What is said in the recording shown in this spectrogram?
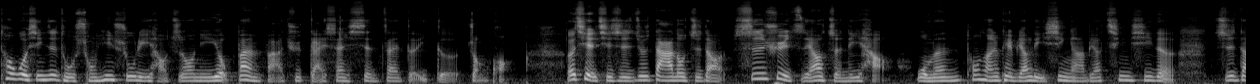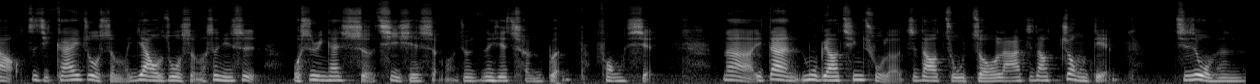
透过心智图重新梳理好之后，你有办法去改善现在的一个状况。而且其实就是大家都知道，思绪只要整理好，我们通常就可以比较理性啊，比较清晰的知道自己该做什么，要做什么，甚至是我是不是应该舍弃些什么，就是那些成本风险。那一旦目标清楚了，知道主轴啦，知道重点，其实我们。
